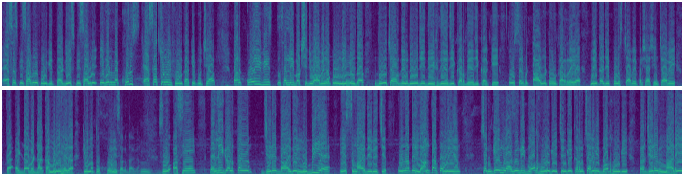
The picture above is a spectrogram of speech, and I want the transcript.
ਐਸਐਸਪੀ ਸਾਹਿਬ ਨੂੰ ਫੋਨ ਕੀਤਾ। ਡੀਐਸਪੀ ਸਾਹਿਬ ਨੂੰ ਇਵਨ ਮੈਂ ਖੁਦ ਐਸਐਚਓ ਨੂੰ ਵੀ ਫੋਨ ਕਰਕੇ ਪੁੱਛਿਆ ਪਰ ਕੋਈ ਵੀ ਤਸੱਲੀ ਬਖਸ਼ ਜਵਾਬ ਇਹਨਾਂ ਕੋਲੋਂ ਨਹੀਂ ਮਿਲਦਾ। ਦੋ ਚਾਰ ਦਿਨ ਦੋ ਜੀ ਦੇਖਦੇ ਆ ਜੀ ਕਰਦੇ ਆ ਜੀ ਕਰਕੇ ਉਹ ਸਿਰਫ ਟਾਲ ਮਟੋਲ ਕਰ ਰਹੇ ਆ। ਨਹੀਂ ਤਾਂ ਜੇ ਪੁਲਿਸ ਚਾਹਵੇ ਪ੍ਰਸ਼ਾਸਨ ਚਾਹਵੇ ਤਾਂ ਐਡਾ ਵੱਡਾ ਕੰਮ ਨਹੀਂ ਹੈਗਾ ਕਿ ਉਹਨਾਂ ਤੋਂ ਹੋ ਨਹੀਂ ਸਕਦਾ ਹੈਗਾ। ਸੋ ਅਸੀਂ ਪਹਿਲੀ ਗੱਲ ਤਾਂ ਜਿਹੜੇ ਦਾਜ ਦੇ ਲੋਭੀ ਹੈ ਇਸ ਸਮਾਜ ਦੇ ਵਿੱਚ ਉਹਨਾਂ ਤੇ ਲਾਹਨਤਾਂ ਪਾਉਣੇ ਆ। ਚੰਗੇ ਮੁਲਾਜ਼ਮ ਵੀ ਬਹੁਤ ਹੋਣਗੇ, ਚੰਗੇ ਕਰਮਚਾਰੀ ਵੀ ਬਹੁਤ ਹੋਣਗੇ, ਪਰ ਜਿਹੜੇ ਮਾੜੇ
